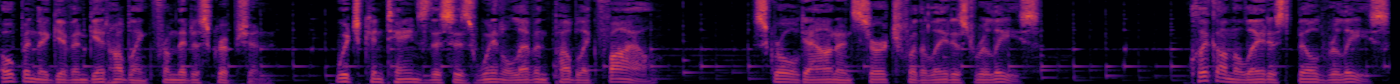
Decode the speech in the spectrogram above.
Open the given GitHub link from the description, which contains ThisIsWin11 public file. Scroll down and search for the latest release. Click on the latest build release.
